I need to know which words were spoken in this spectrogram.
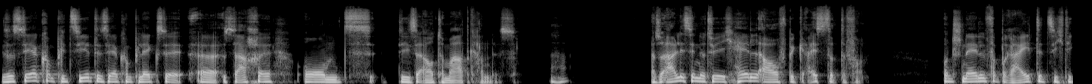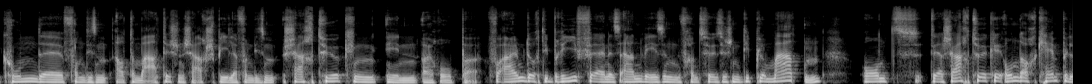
Das ist eine sehr komplizierte, sehr komplexe äh, Sache und dieser Automat kann das. Aha. Also alle sind natürlich hellauf begeistert davon. Und schnell verbreitet sich die Kunde von diesem automatischen Schachspieler, von diesem Schachtürken in Europa. Vor allem durch die Briefe eines anwesenden französischen Diplomaten. Und der Schachtürke und auch Campbell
